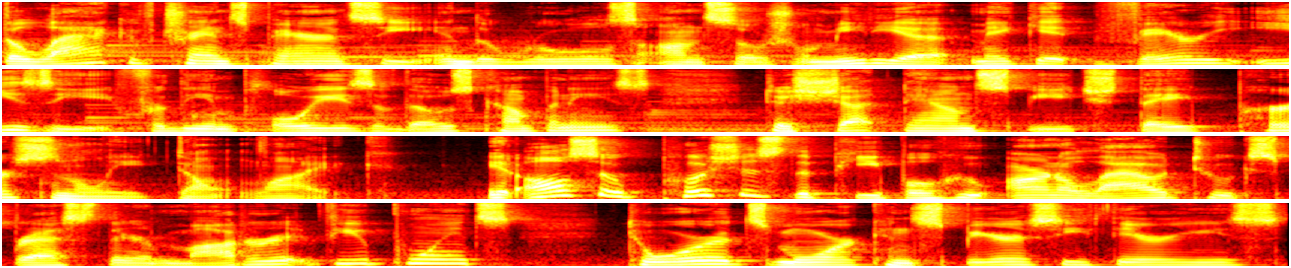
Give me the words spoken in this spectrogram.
the lack of transparency in the rules on social media make it very easy for the employees of those companies to shut down speech they personally don't like. It also pushes the people who aren't allowed to express their moderate viewpoints towards more conspiracy theories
